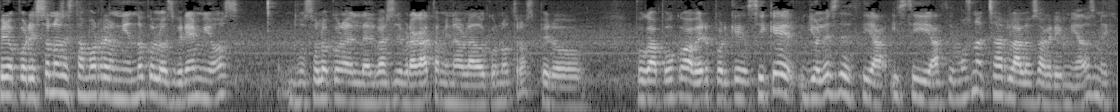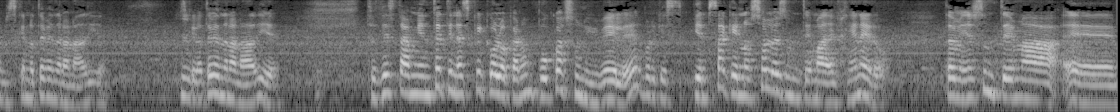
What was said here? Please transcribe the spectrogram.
Pero por eso nos estamos reuniendo con los gremios, no solo con el del Baix de Braga, también he hablado con otros, pero poco a poco, a ver, porque sí que yo les decía, y si hacemos una charla a los agremiados, me dijeron, es que no te vendrá nadie, es que no te vendrá nadie. Entonces también te tienes que colocar un poco a su nivel, ¿eh? porque piensa que no solo es un tema de género, también es un tema eh,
